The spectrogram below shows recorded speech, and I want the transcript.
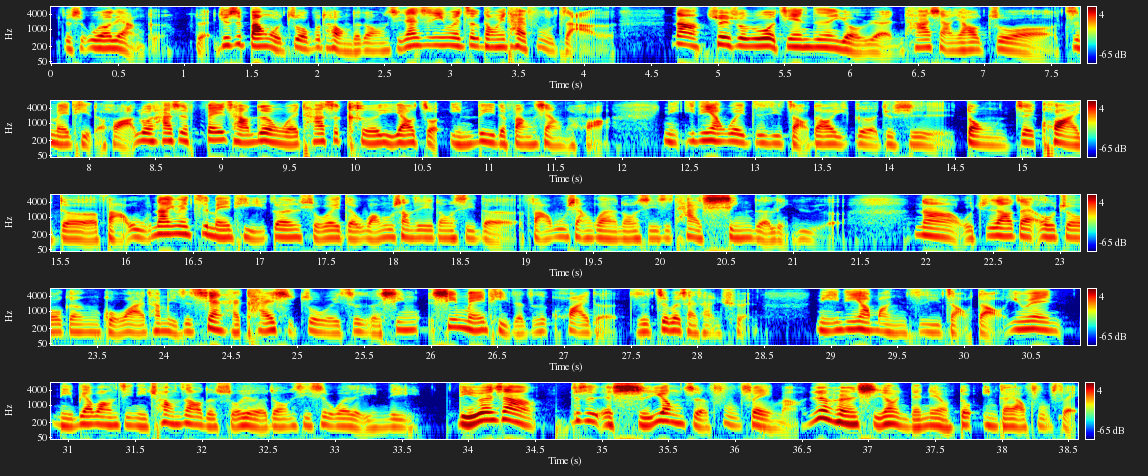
就是我有两个，对，就是帮我做不同的东西。但是因为这个东西太复杂了。那所以说，如果今天真的有人他想要做自媒体的话，如果他是非常认为他是可以要走盈利的方向的话，你一定要为自己找到一个就是懂这块的法务。那因为自媒体跟所谓的网络上这些东西的法务相关的东西是太新的领域了。那我知道在欧洲跟国外，他们也是现在还开始作为这个新新媒体的这块的，就是智慧财产权，你一定要帮你自己找到，因为你不要忘记，你创造的所有的东西是为了盈利。理论上就是使用者付费嘛，任何人使用你的内容都应该要付费。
